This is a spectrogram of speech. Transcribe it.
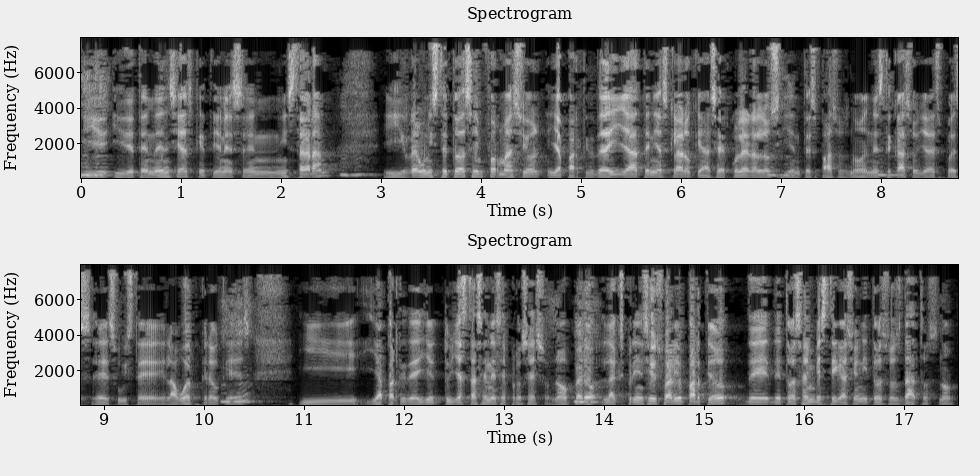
y, de tendencias que tienes en Instagram y reuniste toda esa información y a partir de ahí ya tenías claro qué hacer, cuáles eran los siguientes pasos, ¿no? En este caso ya después eh, subiste la web, creo que es, y, y, a partir de ahí tú ya estás en ese proceso, ¿no? Pero la experiencia de usuario partió de, de, toda esa investigación y todos esos datos, ¿no?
